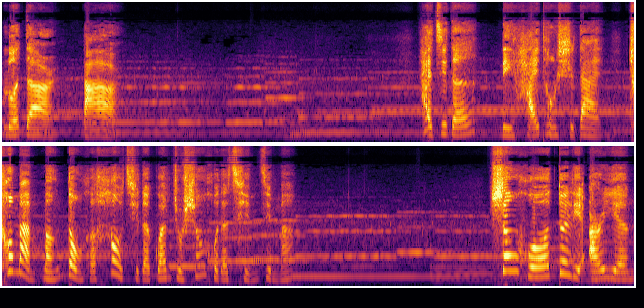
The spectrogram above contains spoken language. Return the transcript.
罗德尔·达尔，还记得你孩童时代充满懵懂和好奇的关注生活的情景吗？生活对你而言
